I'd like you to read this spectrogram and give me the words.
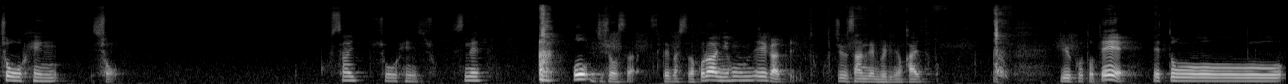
長編賞。国際長編賞ですね。を受賞されました。これは日本映画でいうと13年ぶりの快挙と。いうことで、えっと、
